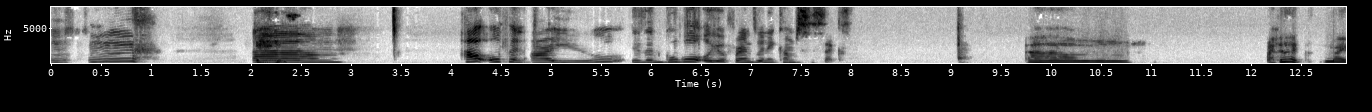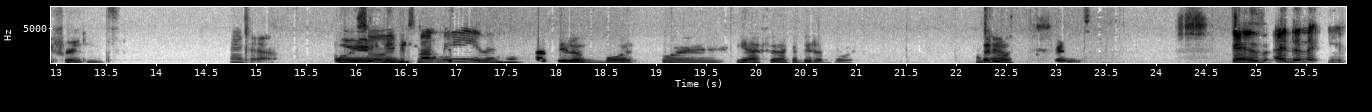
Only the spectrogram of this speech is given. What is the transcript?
mm, mm. Um, how open are you? Is it Google or your friends when it comes to sex? Um, I feel like my friends. Okay. Or So maybe it's not me, then a bit of both. Or yeah, I feel like a bit of both. But most friends. guys, I don't know if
